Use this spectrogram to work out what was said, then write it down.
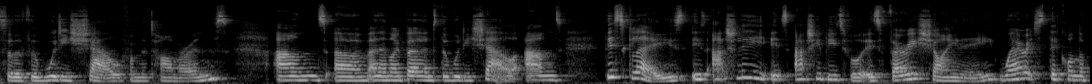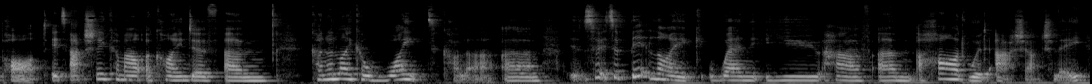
sort of the woody shell from the tamarinds. And, um, and then I burned the woody shell. And this glaze is actually, it's actually beautiful. It's very shiny. Where it's thick on the pot, it's actually come out a kind of, um, kind of like a white colour. Um, so it's a bit like when you have um, a hardwood ash actually,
